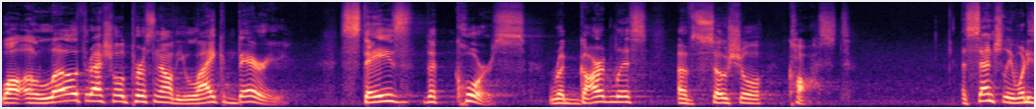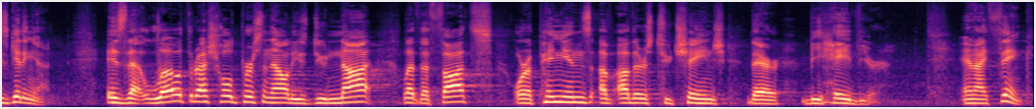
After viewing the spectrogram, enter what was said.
while a low threshold personality like Barry stays the course regardless of social cost. Essentially, what he's getting at is that low threshold personalities do not let the thoughts or opinions of others to change their behavior. And I think,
